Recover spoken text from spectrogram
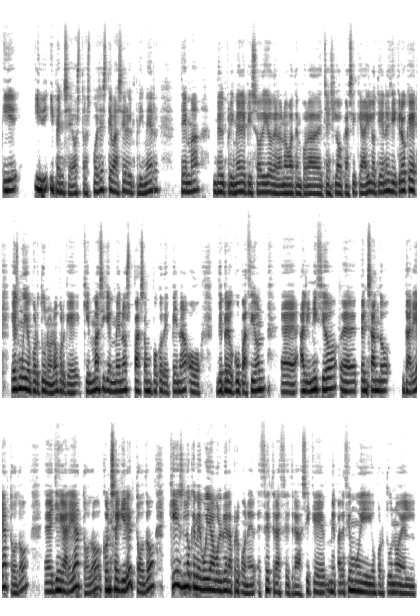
Y y, pensé, ostras, pues este va a ser el primer tema del primer episodio de la nueva temporada de Changelog. Así que ahí lo tienes y creo que es muy oportuno, ¿no? Porque quien más y quien menos pasa un poco de pena o de preocupación eh, al inicio eh, pensando, daré a todo, eh, llegaré a todo, conseguiré todo, qué es lo que me voy a volver a proponer, etcétera, etcétera. Así que me pareció muy oportuno el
